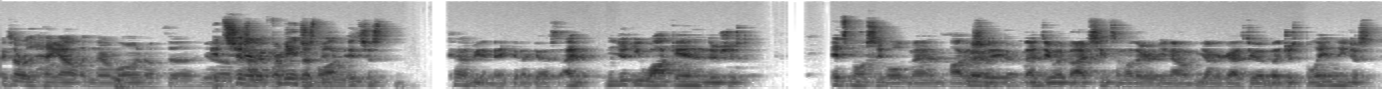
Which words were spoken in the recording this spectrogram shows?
guess I don't really hang out in there long enough to, you know. it's just for me. It's just pet walk, it's just kind of being naked. I guess I you, you walk in and there's just it's mostly old men obviously Yeah, that do it, but I've seen some other you know younger guys do it, but just blatantly just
